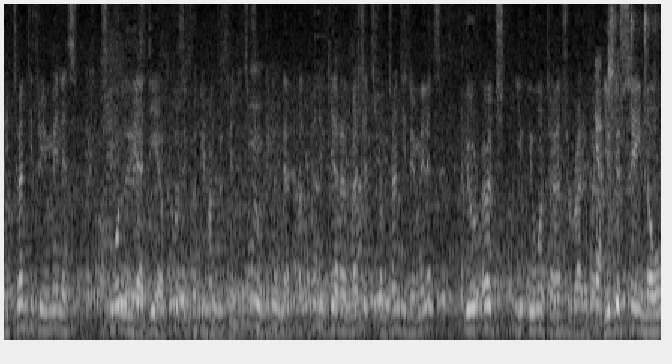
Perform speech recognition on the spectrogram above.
the 23 minutes is more than the idea. Of course, it could be 100 minutes or hmm. something like that. But when you get a message from 23 minutes, you're urged, you, you want to answer right away. Yeah. You just say no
